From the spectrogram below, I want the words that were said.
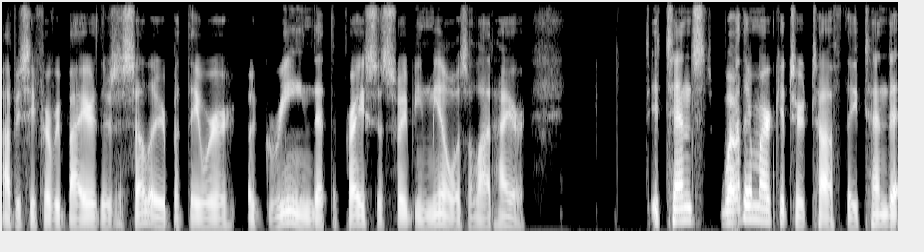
Obviously, for every buyer, there's a seller, but they were agreeing that the price of soybean meal was a lot higher. It tends, weather markets are tough. They tend to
